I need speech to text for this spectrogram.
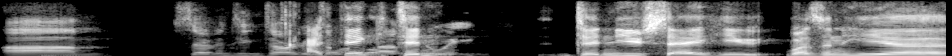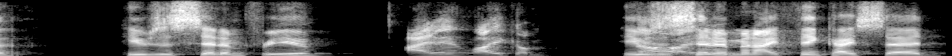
Um, 17 targets. I think didn't didn't you say he wasn't he uh he was a sit him for you? I didn't like him. He was a sit him, and I think I said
